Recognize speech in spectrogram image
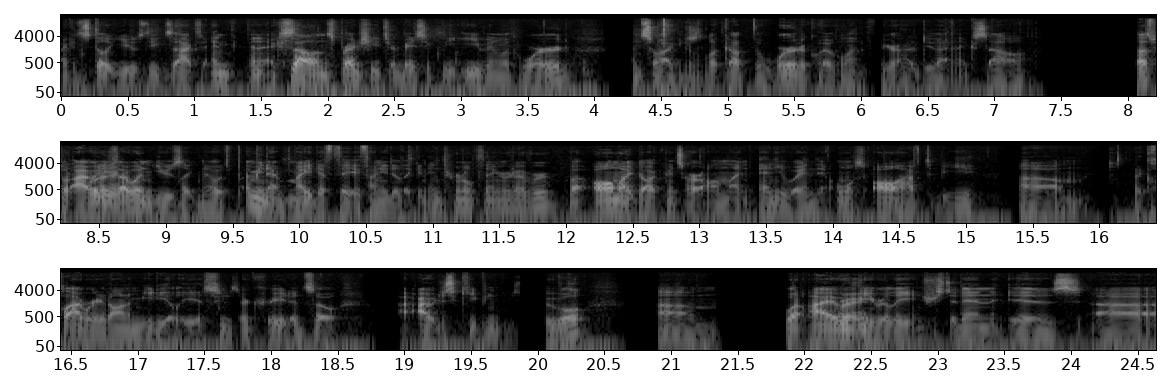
I can still use the exact and, and Excel and spreadsheets are basically even with Word, and so I can just look up the Word equivalent, figure out how to do that in Excel. That's what I would use. I wouldn't use like notes. I mean, I might if they if I needed like an internal thing or whatever. But all my documents are online anyway, and they almost all have to be um, like collaborated on immediately as soon as they're created. So I- I would just keep using Google. Um, what I would be really interested in is uh,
